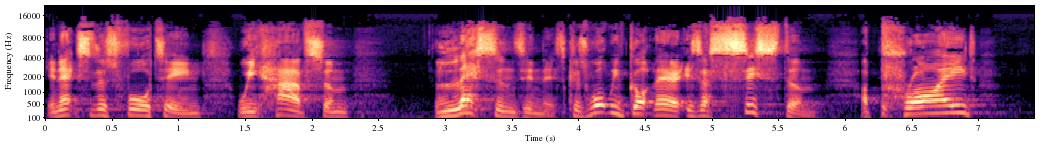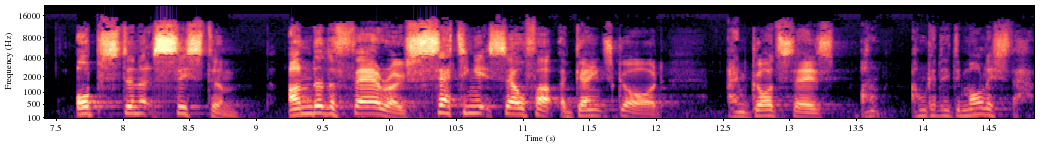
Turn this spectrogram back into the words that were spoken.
in Exodus 14, we have some lessons in this. Because what we've got there is a system, a pride, obstinate system under the Pharaoh setting itself up against God. And God says, I'm, I'm going to demolish that.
